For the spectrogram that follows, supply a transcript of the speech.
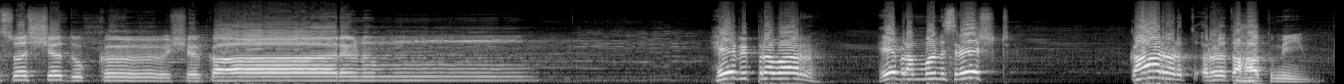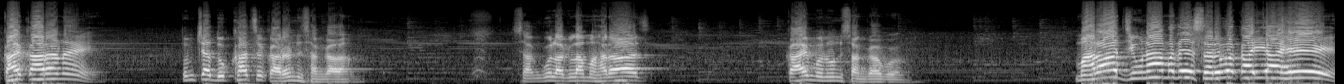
स्वस्य दुःखशकारणम्। हे विप्रवर हे ब्राह्मण श्रेष्ठ का रडत रडत आहात तुम्ही? काय कारण आहे? तुमच्या दुःखाचं कारण सांगा. सांगू लागला महाराज. काय म्हणून सांगावं? महाराज जीवनामध्ये सर्व काही आहे.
